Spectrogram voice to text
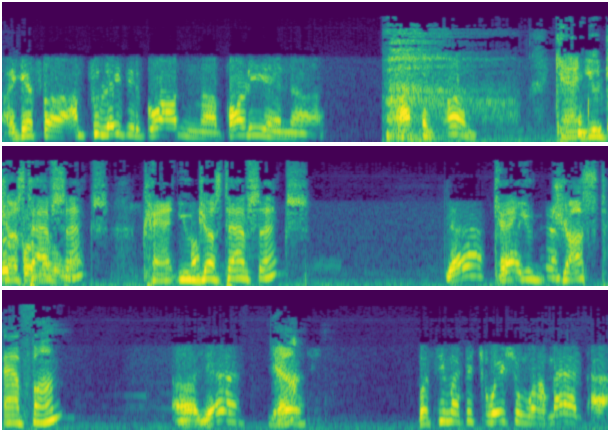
I guess uh, I'm too lazy to go out and uh, party and uh, have some fun. Can't you just have one. sex? Can't you just have sex? Yeah. Can't yeah, you yeah. just have fun? Uh, yeah. Yeah? But see, my situation where I'm at, I,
